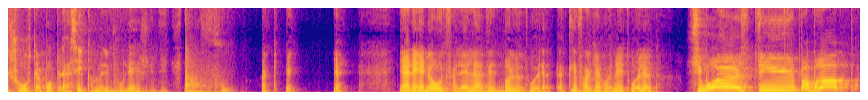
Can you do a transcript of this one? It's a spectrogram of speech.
choses qui n'étaient pas placées comme elle voulait. J'ai dit, tu t'en fous. Il y en a un autre, il fallait laver le bol de toilette. Toutes les fois qu'elle revenait aux toilettes, c'est moi, c'est pas propre.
